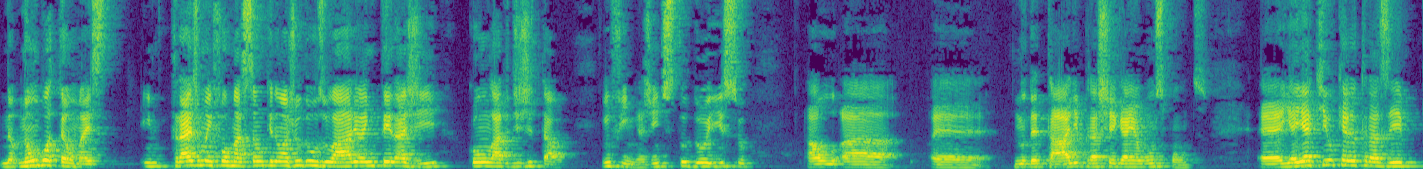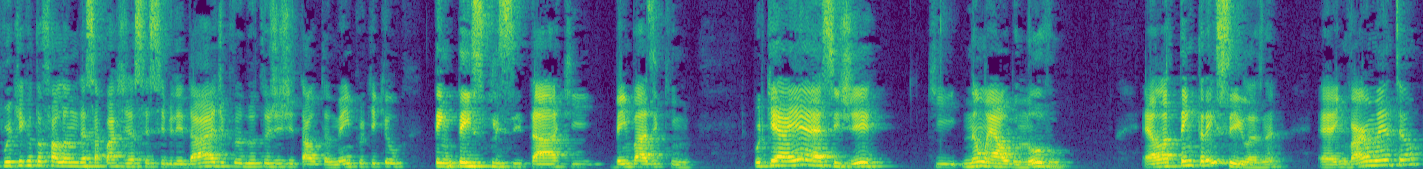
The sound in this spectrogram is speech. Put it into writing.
não, não botão mas traz uma informação que não ajuda o usuário a interagir com o lado digital. Enfim, a gente estudou isso ao, a, é, no detalhe para chegar em alguns pontos. É, e aí aqui eu quero trazer por que, que eu estou falando dessa parte de acessibilidade, produtos digital também, por que, que eu tentei explicitar aqui bem basiquinho. Porque a ESG, que não é algo novo, ela tem três siglas, né? É Environmental,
